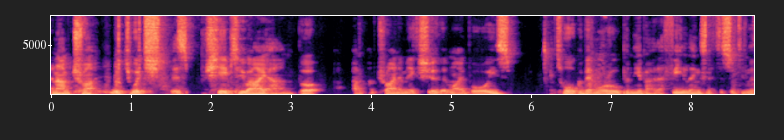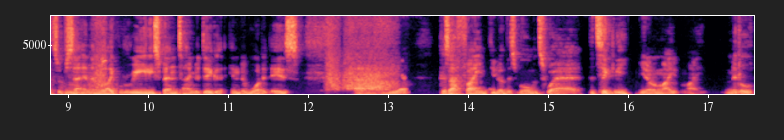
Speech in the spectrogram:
and I'm trying, which, which has shaped who I am, but I'm, I'm, trying to make sure that my boys talk a bit more openly about their feelings. And if there's something that's upsetting them, like really spend time to dig into what it is. Um, yeah because I find you know there's moments where, particularly you know my my middle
